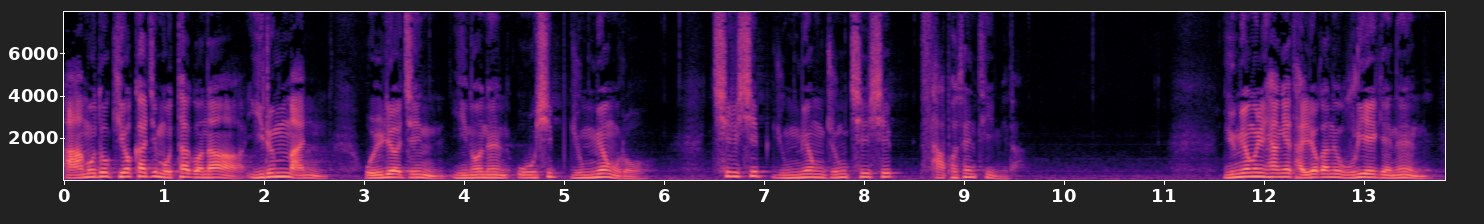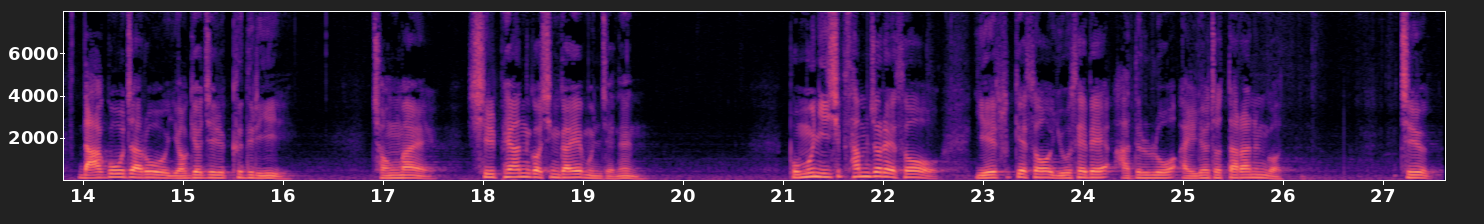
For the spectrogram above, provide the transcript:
아무도 기억하지 못하거나 이름만 올려진 인원은 56명으로 76명 중 74%입니다. 유명을 향해 달려가는 우리에게는 낙오자로 여겨질 그들이 정말 실패한 것인가의 문제는 본문 23절에서 예수께서 요셉의 아들로 알려졌다라는 것. 즉,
